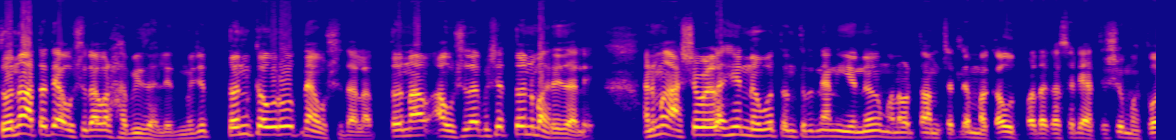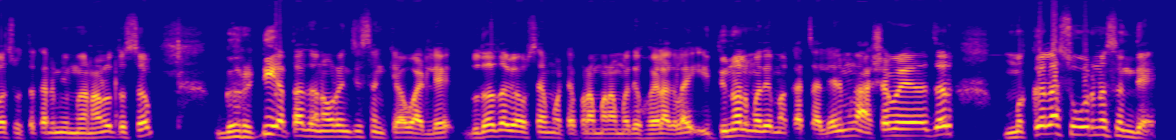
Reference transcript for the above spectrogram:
तण आता त्या औषधावर हवी झालेत. म्हणजे तण कवर होत नाही औषधाला. तण औषधापेक्षा तण भारी झाले. आणि मग अशा वेळेला हे नवं तंत्रज्ञान येणं मला वाटतं आमच्यातल्या मका उत्पादकासाठी अतिशय महत्वाचं होतं. कारण मी म्हणालो तसं घरटी आता जनावरांची संख्या वाढली दुधाचा व्यवसाय मोठ्या प्रमाणामध्ये व्हायला लागलाय इथेनॉलमध्ये मका चालली आणि मग अशा वेळेला जर मकला सुवर्ण संधी आहे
